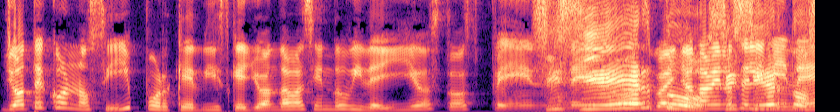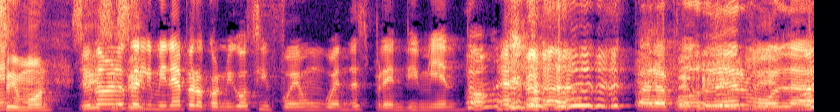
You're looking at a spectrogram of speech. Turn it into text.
yo te conocí porque dices que yo andaba haciendo videillos todos pendejos. sí, cierto. güey. Yo también sí, los cierto, eliminé. Simón. Sí, yo también sí, los eliminé, pero conmigo sí fue un buen desprendimiento. Para poder volar.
